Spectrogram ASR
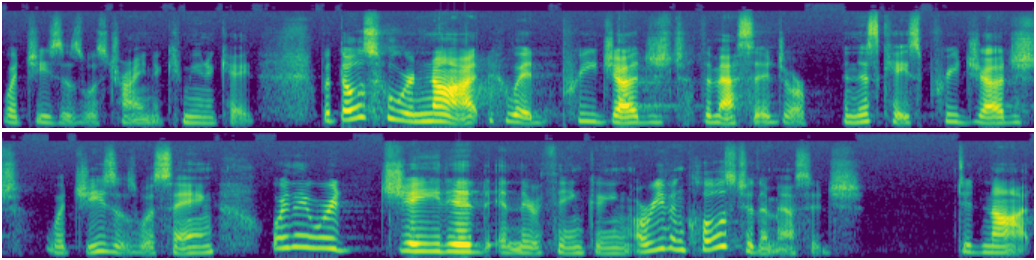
what Jesus was trying to communicate. But those who were not, who had prejudged the message, or in this case, prejudged what Jesus was saying, or they were jaded in their thinking, or even closed to the message, did not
